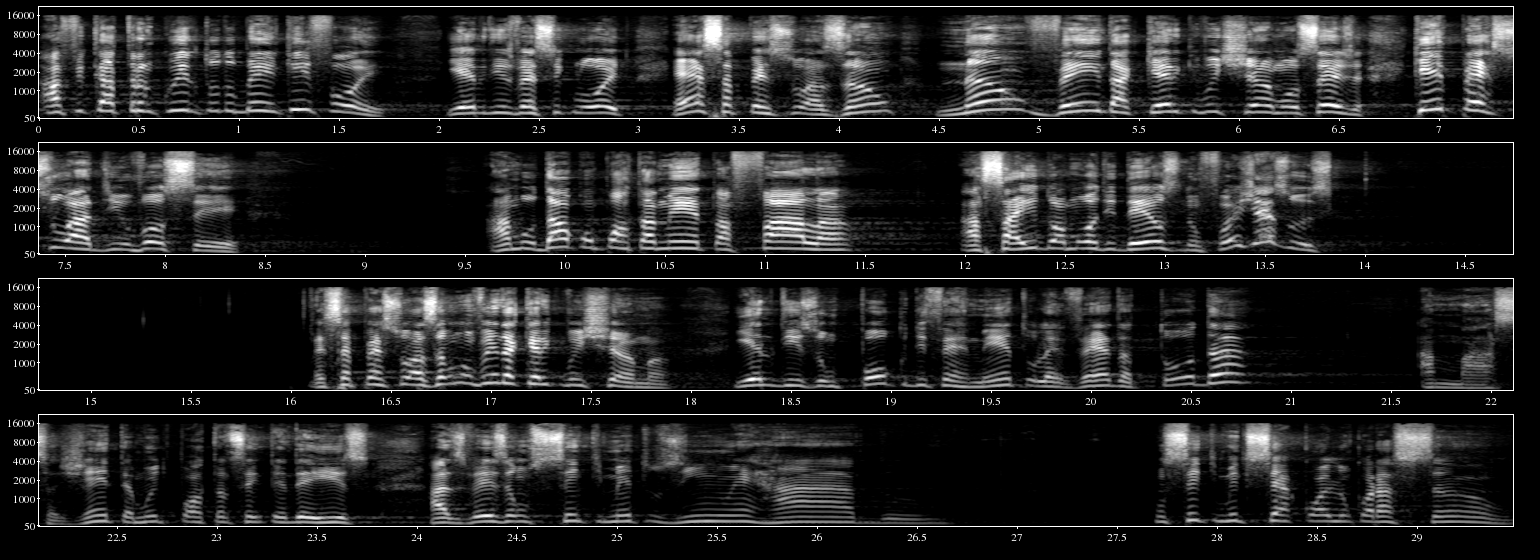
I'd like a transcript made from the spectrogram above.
a ficar tranquilo, tudo bem. Quem foi? E ele diz, versículo 8: Essa persuasão não vem daquele que vos chama. Ou seja, quem persuadiu você a mudar o comportamento, a fala, a sair do amor de Deus, não foi Jesus. Essa persuasão não vem daquele que vos chama. E ele diz: um pouco de fermento leveda toda a massa. Gente, é muito importante você entender isso. Às vezes é um sentimentozinho errado. Um sentimento que você acolhe no coração.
